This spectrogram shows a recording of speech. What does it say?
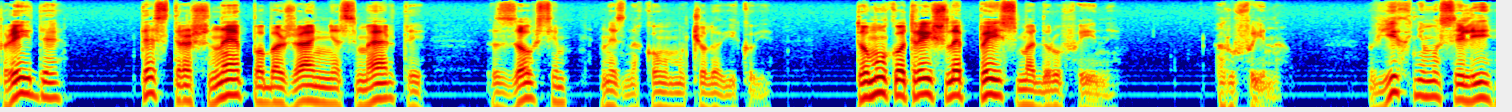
прийде те страшне побажання смерти зовсім незнакомому чоловікові. Тому, котрий шле письма до Руфини. Руфина. В їхньому селі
